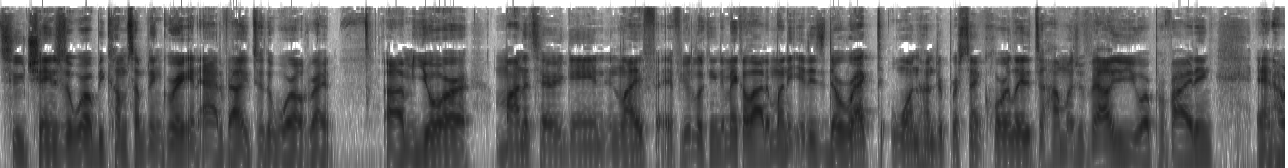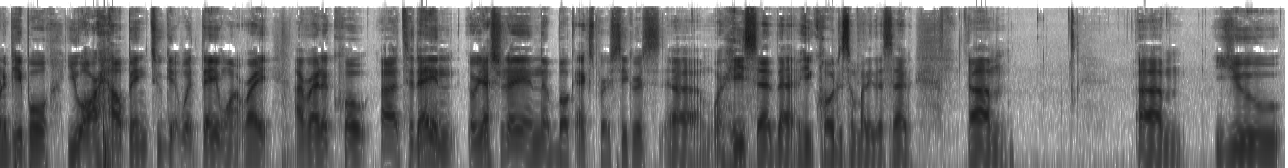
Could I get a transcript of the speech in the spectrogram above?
to change the world, become something great, and add value to the world, right? Um, your monetary gain in life, if you're looking to make a lot of money, it is direct 100% correlated to how much value you are providing and how many people you are helping to get what they want, right? I read a quote uh, today in, or yesterday in the book Expert Secrets uh, where he said that he quoted somebody that said, um, um, you,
